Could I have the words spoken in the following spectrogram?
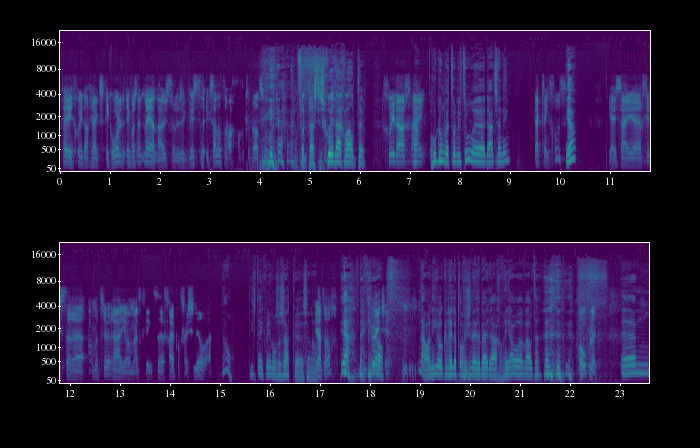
Hey, goeiedag. Ja, ik, ik, hoorde, ik was net mee aan het luisteren, dus ik, wist, ik zat al te wachten tot ik gebeld zou worden. Ja. Fantastisch. Goeiedag Walter. Goeiedag, Nou, hi. hoe doen we het tot nu toe, eh, de uitzending? Ja, klinkt goed. Ja? Jij zei eh, gisteren amateurradio, maar het klinkt eh, vrij professioneel, hè? Nou, die steken we in onze zak, eh Sanal. Ja, toch? Ja, dankjewel. Nou, en hier ook een hele professionele bijdrage van jou, eh, Wouter. Hopelijk. Ehm,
